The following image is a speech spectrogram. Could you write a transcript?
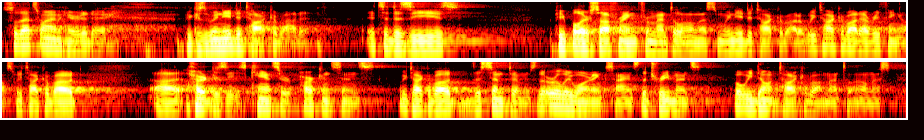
So that's why I'm here today, because we need to talk about it. It's a disease. People are suffering from mental illness, and we need to talk about it. We talk about everything else. We talk about uh, heart disease, cancer, Parkinson's. We talk about the symptoms, the early warning signs, the treatments, but we don't talk about mental illness.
